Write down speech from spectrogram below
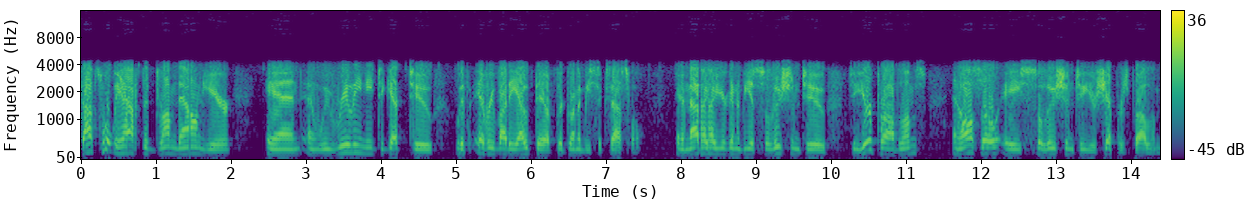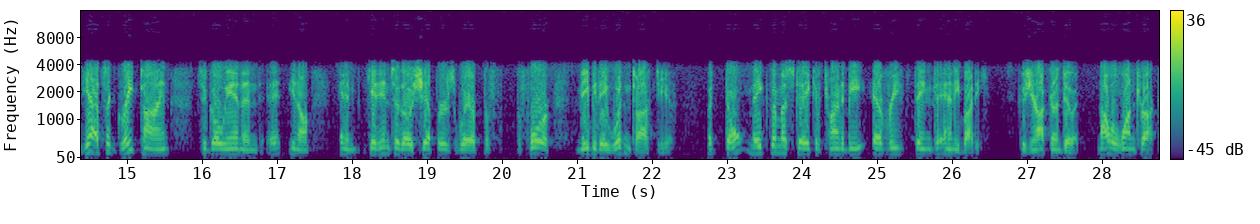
that's what we have to drum down here and and we really need to get to with everybody out there if they're going to be successful. And that's how you're going to be a solution to to your problems and also a solution to your shipper's problem. Yeah, it's a great time to go in and eh, you know and get into those shippers where before maybe they wouldn't talk to you. But don't make the mistake of trying to be everything to anybody because you're not going to do it. Not with one truck.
